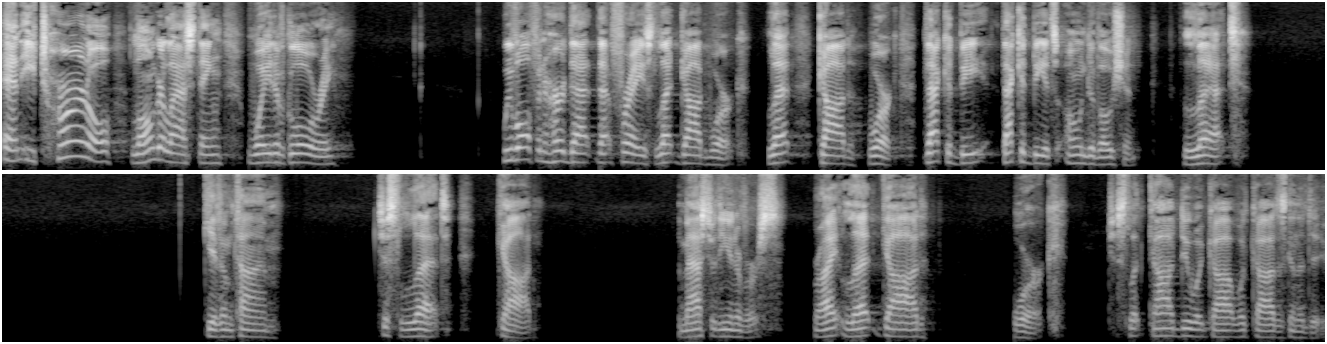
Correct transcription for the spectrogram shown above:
an eternal, longer lasting weight of glory. We've often heard that, that phrase, let God work. Let God work. That could be that could be its own devotion. Let give him time. Just let God, the master of the universe, right? Let God work. Just let God do what God what God is going to do.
